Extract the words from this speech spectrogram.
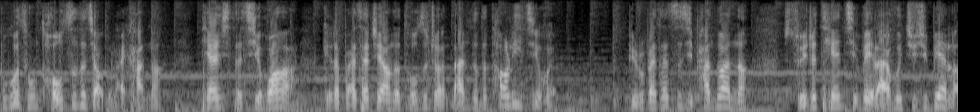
不过从投资的角度来看呢，天然气的气荒啊，给了白菜这样的投资者难得的套利机会。比如白菜自己判断呢，随着天气未来会继续变冷，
